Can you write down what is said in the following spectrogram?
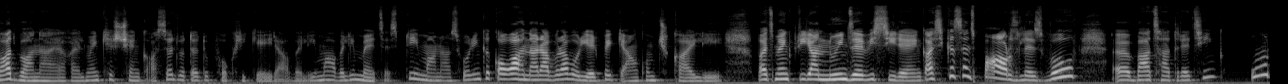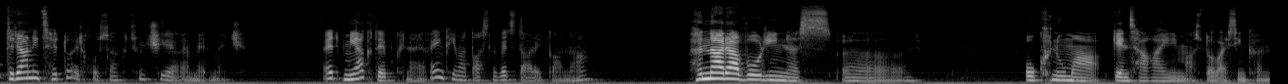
վատ բան ա եղել, մենք քեզ չենք ասել, որտեղ դու փոքրիկ էիր ավելի, հիմա ավելի մեծ ես։ Պիտի իմանաս, որ ինքը կողա հնարավոր է, որ երբեք կյանքում չքայլի, բայց մենք պիտի իրան նույն ձևի սիրենք, այսինքն սենց པարզ լեզվով բացատրեցինք ու դրանից հետո այլ խոսակցություն չի եղել մեր մեջ։ Այդ միակ դեպքն է եղել, ինքը հիմա 16 տարեկան է, հնարավորինս օգնում է կենցաղային իմաստով, այսինքն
